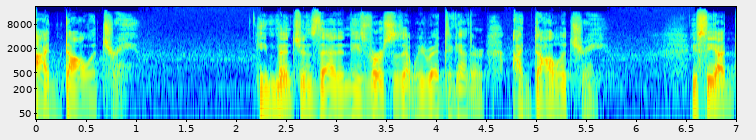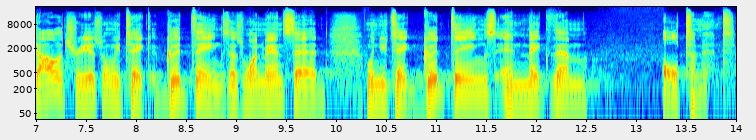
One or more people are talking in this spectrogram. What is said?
idolatry. He mentions that in these verses that we read together idolatry. You see, idolatry is when we take good things, as one man said, when you take good things and make them ultimate,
